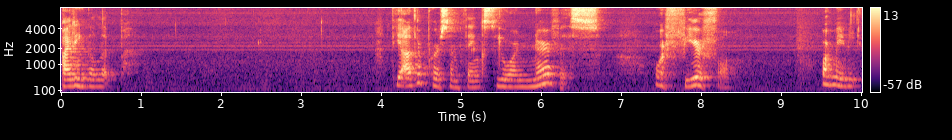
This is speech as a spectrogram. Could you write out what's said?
Biting the lip. The other person thinks you are nervous or fearful or maybe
